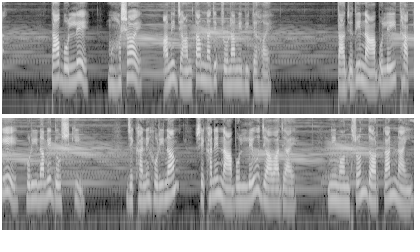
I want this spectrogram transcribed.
তা বললে, মহাশয়, আমি জানতাম না যে প্রণামী দিতে হয়। তা যদি না বলেই থাকে, হরিনামে দোষ কি? যেখানে হরিনাম, সেখানে না বললেও যাওয়া যায়। নিমন্ত্রণ দরকার নাই।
